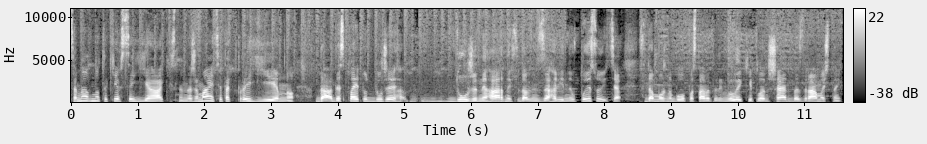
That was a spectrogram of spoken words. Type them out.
саме воно таке все якісне, нажимається так приємно. Да, дисплей тут дуже, дуже негарний, сюди він взагалі не вписується. Сюди можна було поставити великий планшет безрамочний,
